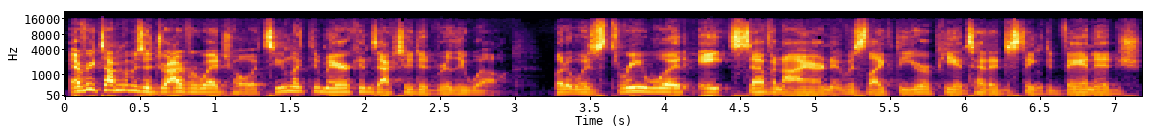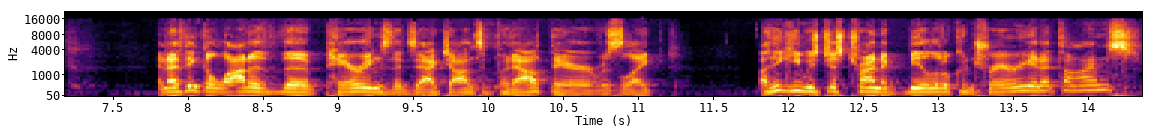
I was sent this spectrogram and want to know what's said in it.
Every time it was a driver wedge hole, it seemed like the Americans actually did really well. But it was three wood, eight, seven iron. It was like the Europeans had a distinct advantage. And I think a lot of the pairings that Zach Johnson put out there was like, I think he was just trying to be a little contrarian at times.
